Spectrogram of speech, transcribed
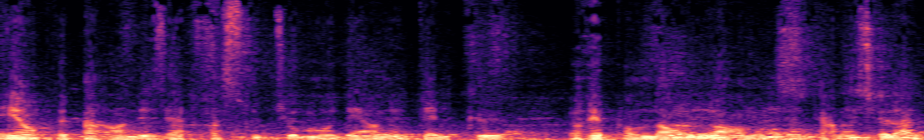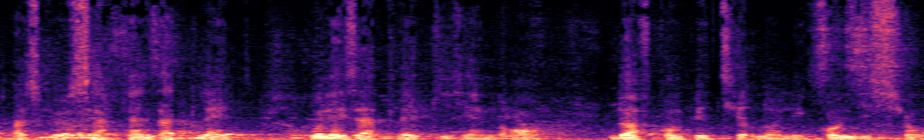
et en préparant des infrastructures modernes telles que répondant aux normes internationales parce que certains athlètes ou les athlètes qui viendront doivent compétir dans les conditions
